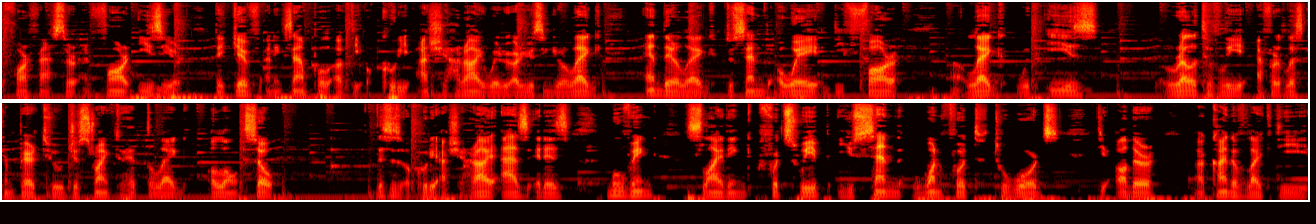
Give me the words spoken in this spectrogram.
far faster and far easier. They give an example of the okuri ashiharai where you are using your leg and their leg to send away the far uh, leg with ease relatively effortless compared to just trying to hit the leg alone. So this is okuri ashiharai as it is moving sliding foot sweep you send one foot towards the other uh, kind of like the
